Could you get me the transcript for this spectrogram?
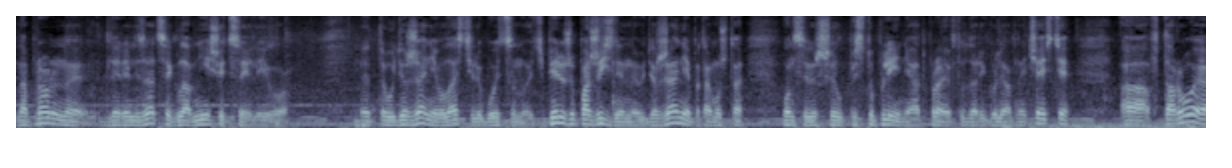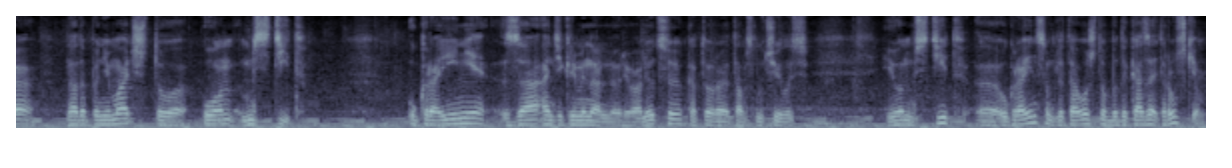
направлены для реализации главнейшей цели его – это удержание власти любой ценой. Теперь уже пожизненное удержание, потому что он совершил преступление, отправив туда регулярные части. А второе, надо понимать, что он мстит Украине за антикриминальную революцию, которая там случилась. И он мстит э, украинцам для того, чтобы доказать русским,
